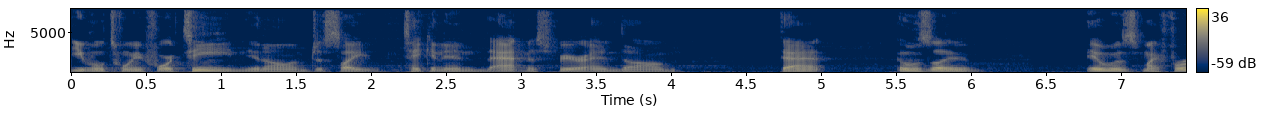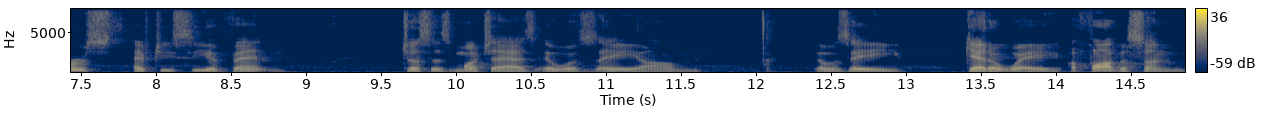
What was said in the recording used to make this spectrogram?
Evo 2014, you know, I'm just like taking in the atmosphere and um, that, it was a, it was my first FGC event just as much as it was a, um, it was a getaway, a father-son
